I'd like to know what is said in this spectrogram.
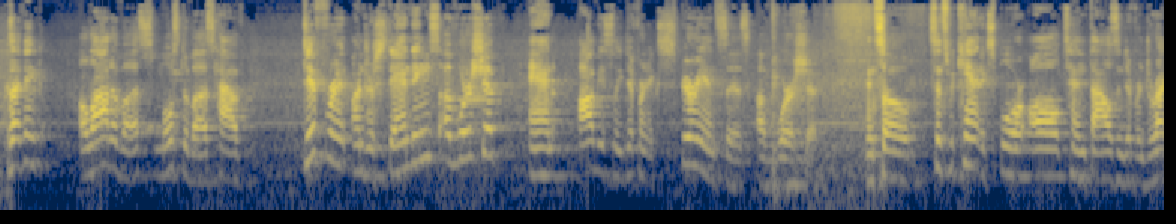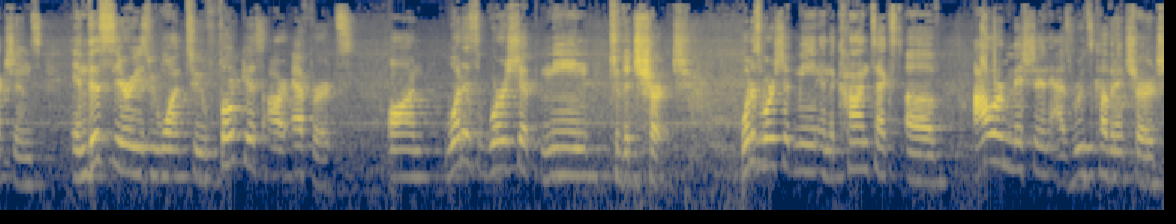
Because I think a lot of us, most of us, have different understandings of worship and obviously different experiences of worship. And so, since we can't explore all 10,000 different directions, in this series we want to focus our efforts on what does worship mean to the church? What does worship mean in the context of our mission as Roots Covenant Church?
